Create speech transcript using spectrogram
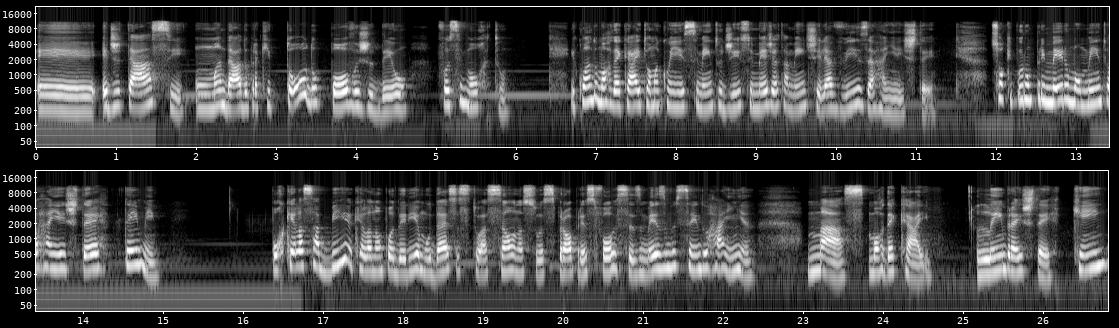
é, editasse um mandado para que todo o povo judeu fosse morto. E quando Mordecai toma conhecimento disso, imediatamente ele avisa a rainha Esther. Só que por um primeiro momento a rainha Esther teme, porque ela sabia que ela não poderia mudar essa situação nas suas próprias forças, mesmo sendo rainha. Mas Mordecai lembra a Esther quem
